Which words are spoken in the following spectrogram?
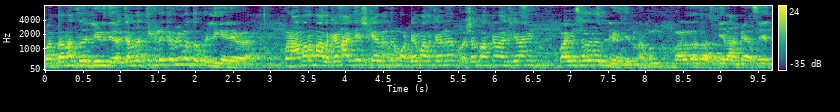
मतदानाचं लीड दिलं. त्यांना तिकडे कमी मतं पडली गेल्या वेळा. पण आम्हाला मालकानं आदेश केल्यानंतर मोठ्या मालकानं प्रशांत मालकानं आदेश केला आम्ही बावीस हजाराचं लीड दिलं. ना मग बाळदादा असतील आम्ही असेल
